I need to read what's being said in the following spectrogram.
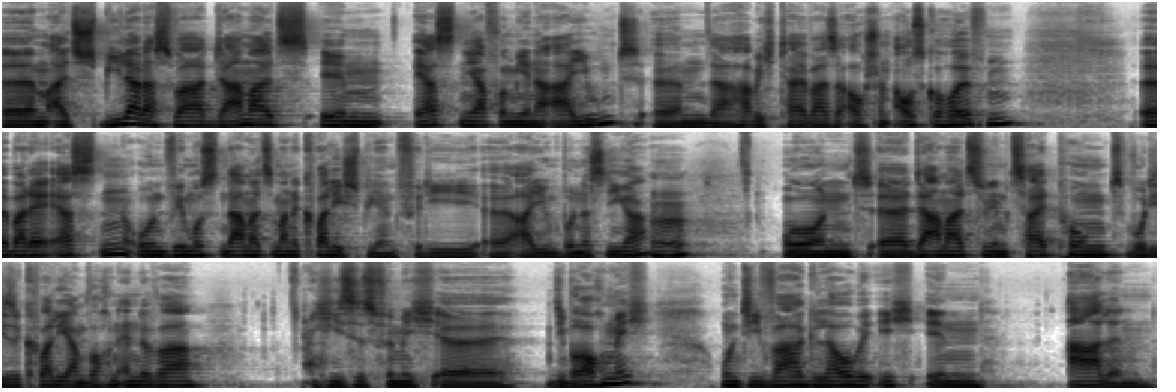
Ähm, als Spieler, das war damals im ersten Jahr von mir in der A-Jugend. Ähm, da habe ich teilweise auch schon ausgeholfen äh, bei der ersten und wir mussten damals immer eine Quali spielen für die äh, A-Jugend-Bundesliga. Und äh, damals zu dem Zeitpunkt, wo diese Quali am Wochenende war, hieß es für mich, äh, die brauchen mich. Und die war, glaube ich, in Aalen.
